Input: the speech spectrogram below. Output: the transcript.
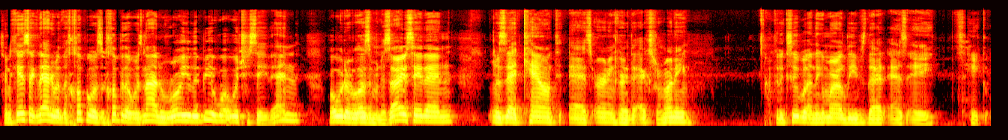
So in a case like that, where the chuppah was a chuppah that was not roy libia, what would she say then? What would Rav Elazar ben Azariah say then? Does that count as earning her the extra money for the ksuba? And the Gemara leaves that as a teku.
